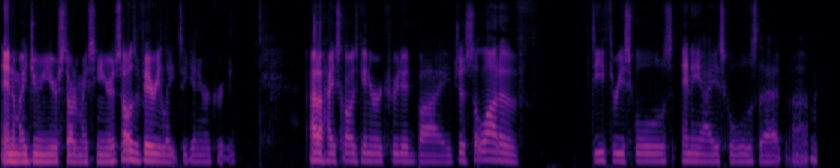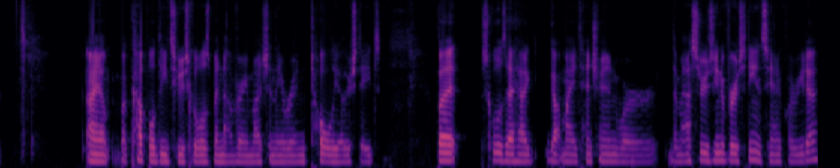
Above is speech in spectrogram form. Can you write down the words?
and in my junior year, started my senior year. So I was very late to getting recruited. Out of high school, I was getting recruited by just a lot of D3 schools, NAIA schools that um, I am a couple D2 schools, but not very much, and they were in totally other states. But schools that had got my attention were the Masters University in Santa Clarita,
